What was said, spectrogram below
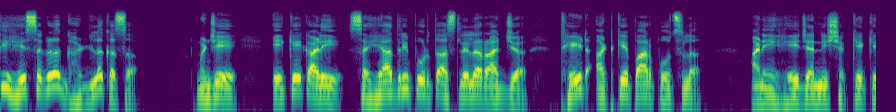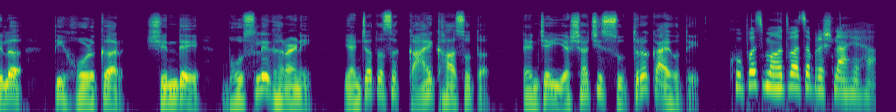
की हे सगळं घडलं कसं? म्हणजे एकेकाळी सह्याद्रीपुरतं असलेलं राज्य थेट अटकेपार पोचलं आणि हे ज्यांनी शक्य केलं ती होळकर शिंदे भोसले घराणी यांच्यात असं काय खास होतं? त्यांच्या यशाची सूत्र काय होती? खूपच महत्त्वाचा प्रश्न आहे हा.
